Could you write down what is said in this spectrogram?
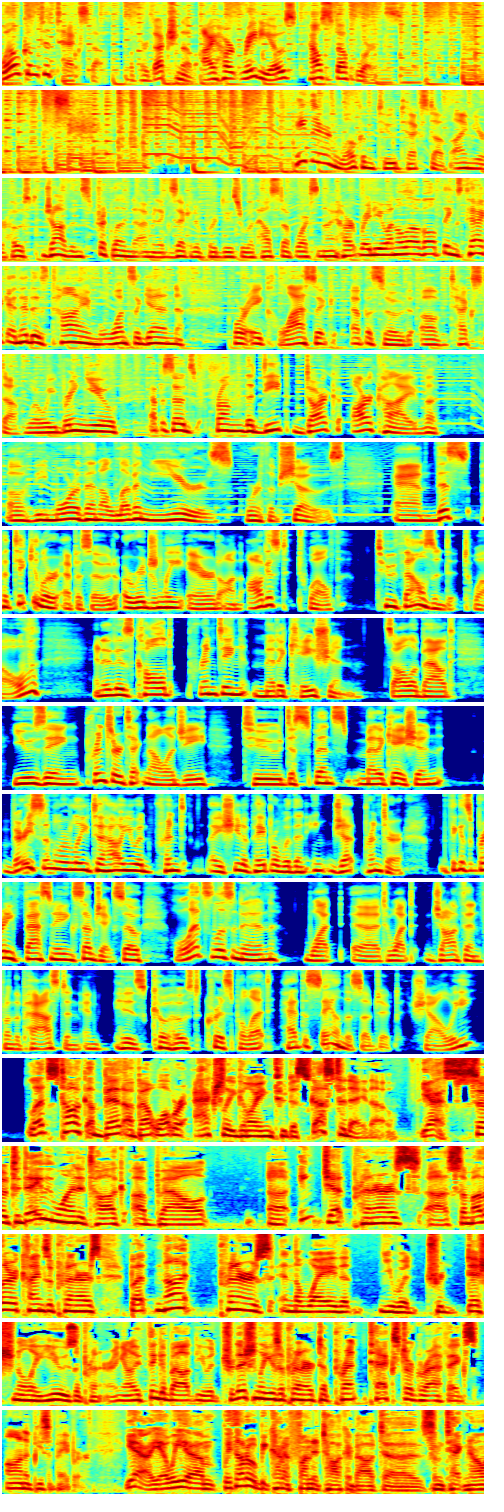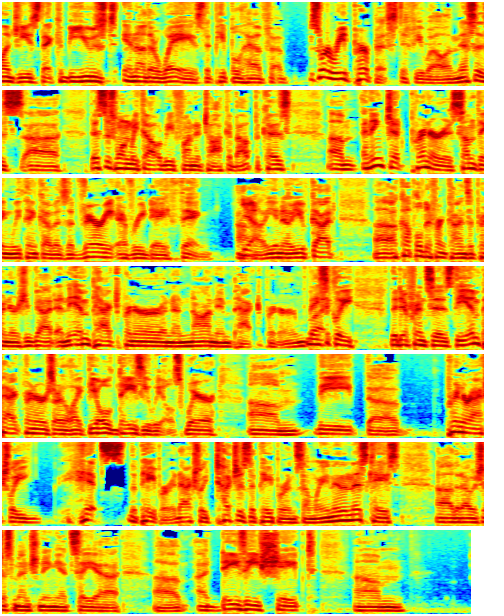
Welcome to Tech Stuff, a production of iHeartRadio's How Stuff Works. Hey there, and welcome to Tech Stuff. I'm your host, Jonathan Strickland. I'm an executive producer with How Stuff Works and iHeartRadio, and I love all things tech. And it is time once again for a classic episode of Tech Stuff, where we bring you episodes from the deep, dark archive of the more than 11 years worth of shows. And this particular episode originally aired on August 12th, 2012, and it is called Printing Medication. It's all about using printer technology to dispense medication very similarly to how you would print a sheet of paper with an inkjet printer. I think it's a pretty fascinating subject. So let's listen in what uh, to what Jonathan from the past and, and his co-host Chris Pollette had to say on the subject, shall we? Let's talk a bit about what we're actually going to discuss today, though. Yes. So today we wanted to talk about uh, inkjet printers, uh, some other kinds of printers, but not printers in the way that you would traditionally use a printer. You know, you think about you would traditionally use a printer to print text or graphics on a piece of paper. Yeah, yeah. We um, we thought it would be kind of fun to talk about uh, some technologies that could be used in other ways that people have uh, sort of repurposed, if you will. And this is uh, this is one we thought would be fun to talk about because um, an inkjet printer is something we think of as a very everyday thing. Uh, Yeah. you know, you've got uh, a couple different kinds of printers. You've got an impact printer and a non-impact printer. And basically, the difference is the impact printers are like the old daisy wheels, where um, the the printer actually hits the paper. It actually touches the paper in some way. And in this case uh, that I was just mentioning, it's a uh, uh, a daisy-shaped. Um,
